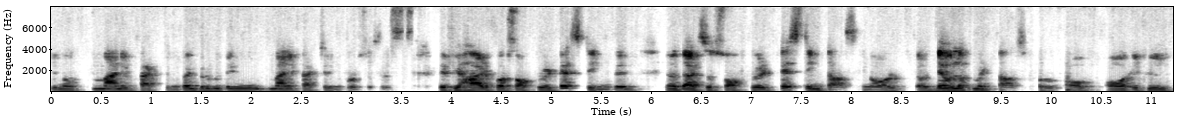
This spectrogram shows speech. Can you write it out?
you know, manufacturing, contributing manufacturing processes. If you hired for software testing, then you know, that's a software testing task, you know, or development task, or, or, or if you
